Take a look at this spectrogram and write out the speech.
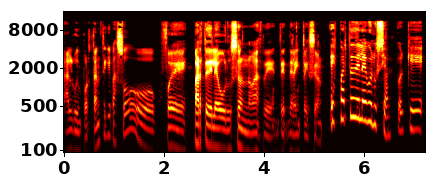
¿Algo importante que pasó o fue parte de la evolución nomás de, de, la inspección? Es parte de la evolución, porque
